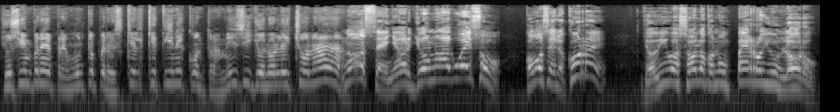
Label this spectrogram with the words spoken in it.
Yo siempre me pregunto, pero es que el que tiene contra mí si yo no le he hecho nada. No, señor, yo no hago eso. ¿Cómo se le ocurre? Yo vivo solo con un perro y un loro.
